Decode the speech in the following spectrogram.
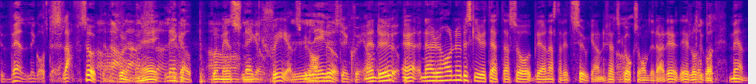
väldigt gott. Slafsa upp den? Ja, Nej. Lägga upp. Ja. Med en snygg sked. Lägga upp. Men du, eh, när du har nu beskrivit detta så blir jag nästan lite sugen, för jag tycker ja. också om det där. Det, det låter Toppen. gott. Men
